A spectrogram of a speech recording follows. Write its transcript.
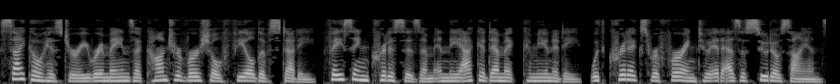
Psychohistory remains a controversial field of study, facing criticism in the academic community, with critics referring to it as a pseudoscience.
